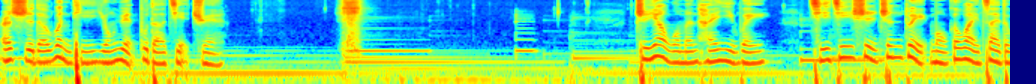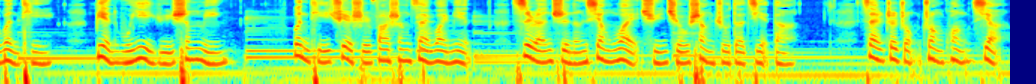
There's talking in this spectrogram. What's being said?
而使得问题永远不得解决。只要我们还以为奇迹是针对某个外在的问题，便无异于声明问题确实发生在外面，自然只能向外寻求上主的解答。在这种状况下，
